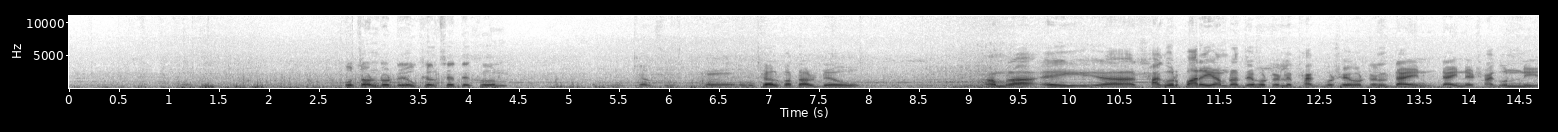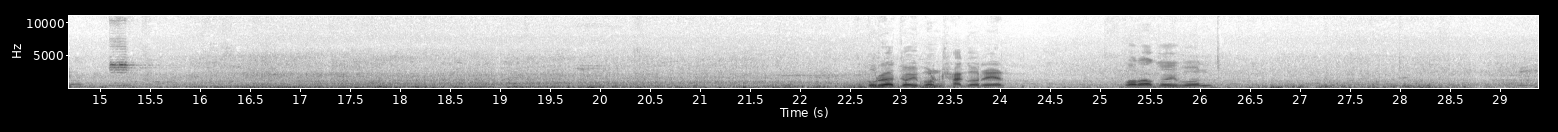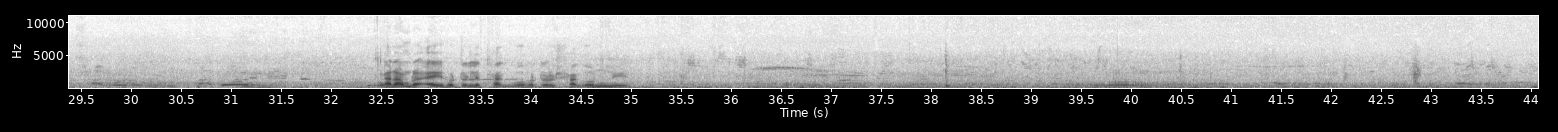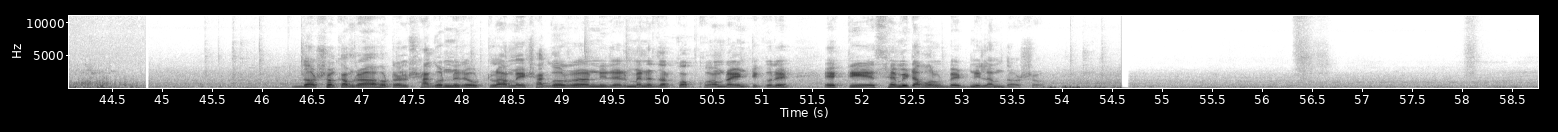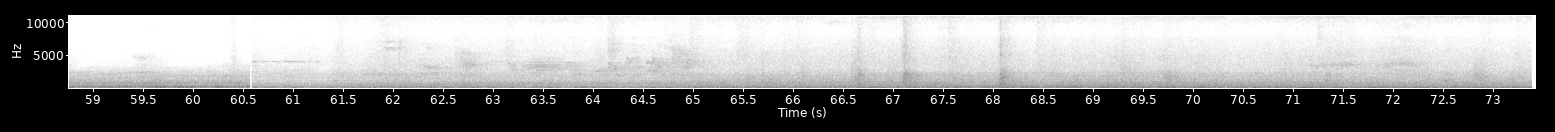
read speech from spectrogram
প্রচণ্ড ঢেউ খেলছে দেখুন। হ্যাঁ, উথাল পাতাল ঢেউ। আমরা এই সাগর পাড়েই আমরা যে হোটেলে থাকব সেই হোটেল ডাইন ডাইনে সাগর নীর। পুরা জৈবন সাগরের ভরা জৈবন। আর আমরা এই হোটেলে থাকব, হোটেল সাগর নীর দর্শক, আমরা হোটেল সাগর নীরে উঠলাম। এই সাগর নীরের ম্যানেজার কক্ষ আমরা এন্ট্রি করে একটি সেমি ডাবল বেড নিলাম দর্শক।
